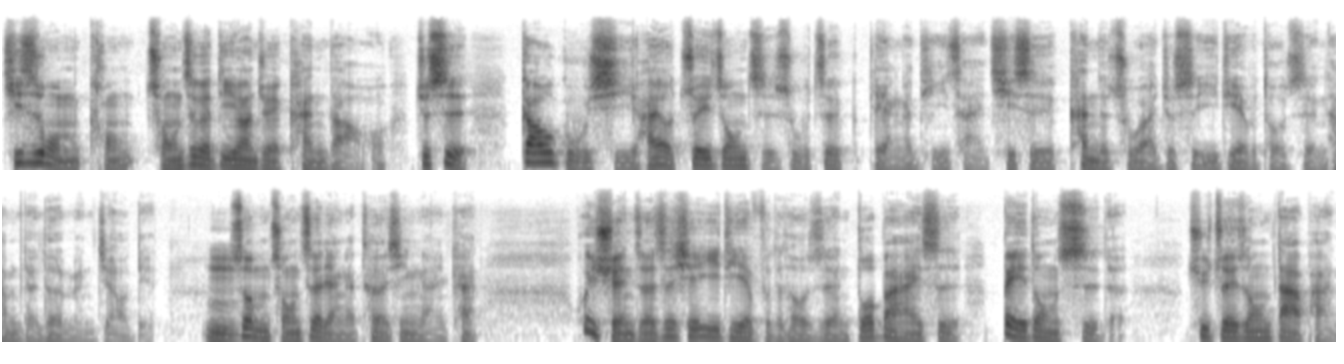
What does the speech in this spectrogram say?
其实我们从从这个地方就会看到哦，就是高股息还有追踪指数这两个题材，其实看得出来就是 ETF 投资人他们的热门焦点。嗯，所以我们从这两个特性来看，会选择这些 ETF 的投资人，多半还是被动式的去追踪大盘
